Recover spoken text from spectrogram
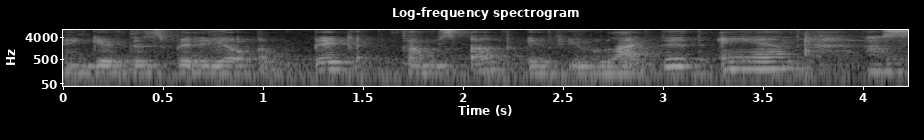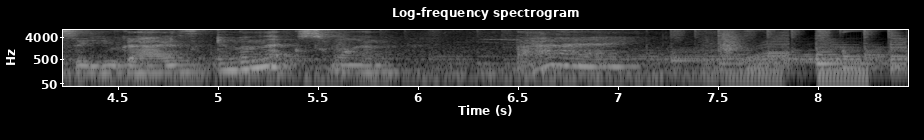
and give this video a big thumbs up if you liked it and I'll see you guys in the next one. Bye.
